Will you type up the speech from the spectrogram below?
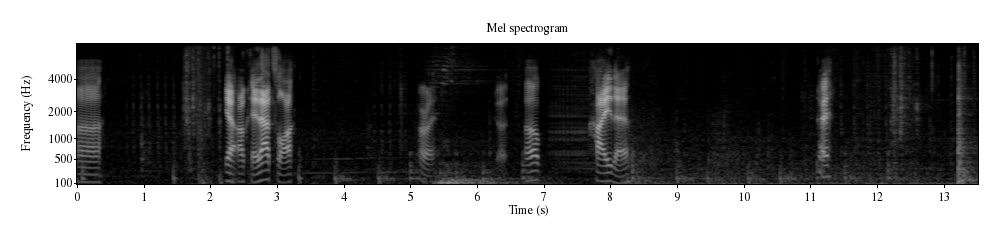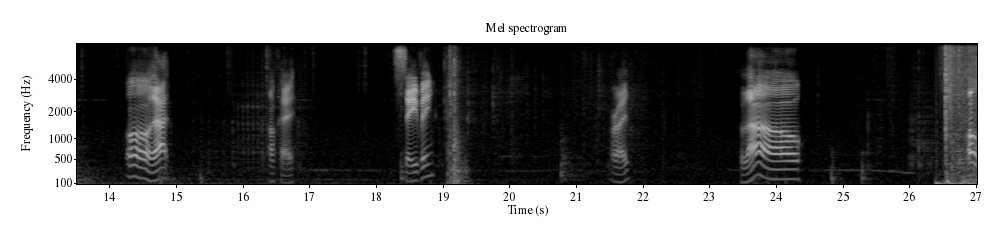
Uh... Yeah, okay, that's locked. Alright. Oh. Hi there. Okay. Oh, that. Okay. Saving? Alright. Hello? Oh!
